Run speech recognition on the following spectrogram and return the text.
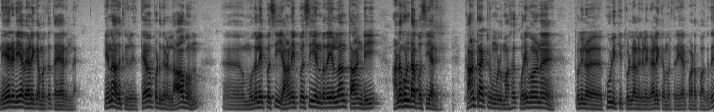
நேரடியாக வேலைக்கு அமர்த்த தயாரில்லை ஏன்னா அதுக்கு தேவைப்படுகிற லாபம் முதலை பசி யானை பசி என்பதையெல்லாம் தாண்டி அணகுண்டா பசியாக இருக்குது கான்ட்ராக்டர் மூலமாக குறைவான தொழில கூலிக்கு தொழிலாளர்களை வேலைக்கு அமர்த்துகிற ஏற்பாடை பார்க்குது.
